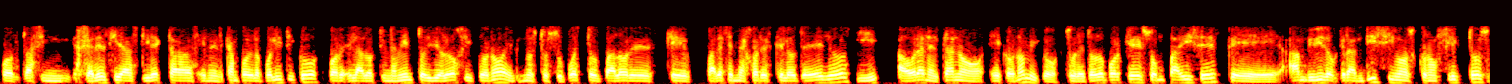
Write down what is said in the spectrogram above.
por las injerencias directas en el campo de lo político, por el adoctrinamiento ideológico, ¿no? En nuestros supuestos valores que parecen mejores que los de ellos y ahora en el plano económico, sobre todo porque son países que han vivido grandísimos conflictos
